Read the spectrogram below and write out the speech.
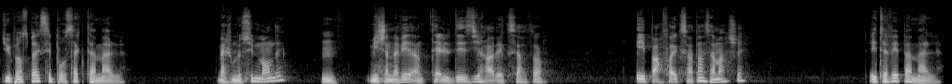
Tu penses pas que c'est pour ça que t'as mal? Ben, je me suis demandé. Hmm. Mais j'en avais un tel désir avec certains. Et parfois, avec certains, ça marchait. Et t'avais pas mal?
